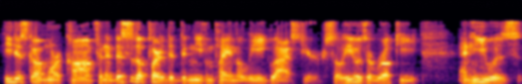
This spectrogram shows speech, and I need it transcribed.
He just got more confident. This is a player that didn't even play in the league last year. So he was a rookie and he was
